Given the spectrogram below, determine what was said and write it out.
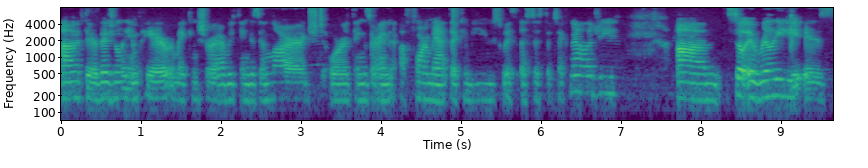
Uh, if they're visually impaired, we're making sure everything is enlarged or things are in a format that can be used with assistive technology. Um, so it really is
